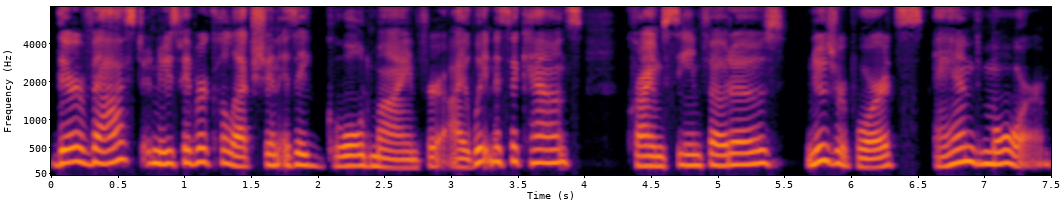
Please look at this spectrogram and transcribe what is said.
Their vast newspaper collection is a gold mine for eyewitness accounts, crime scene photos, news reports, and more.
